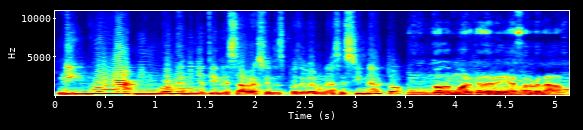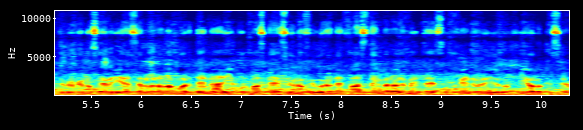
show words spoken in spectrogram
Ninguna, ninguna niña tiene esa reacción después de ver un asesinato. Toda muerte debería ser velada. Yo creo que no se debería celebrar la muerte de nadie, por más que sea una figura nefasta, invariablemente de su género, ideología o lo que sea.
